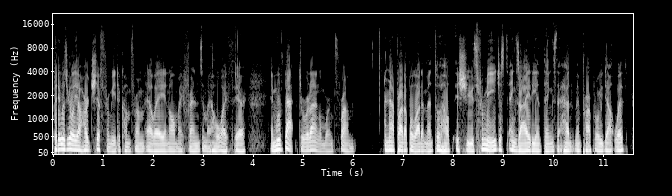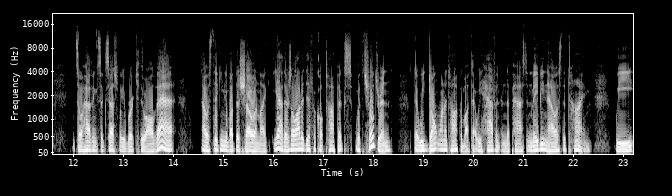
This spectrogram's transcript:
But it was really a hard shift for me to come from LA and all my friends and my whole life there and move back to Rhode Island where I'm from. And that brought up a lot of mental health issues for me, just anxiety and things that hadn't been properly dealt with. And so, having successfully worked through all that, I was thinking about the show and, like, yeah, there's a lot of difficult topics with children that we don't want to talk about, that we haven't in the past. And maybe now is the time. We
